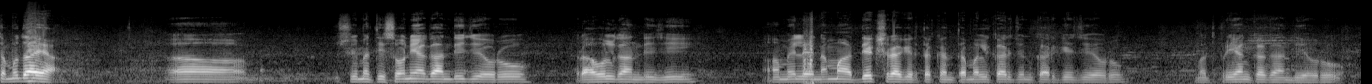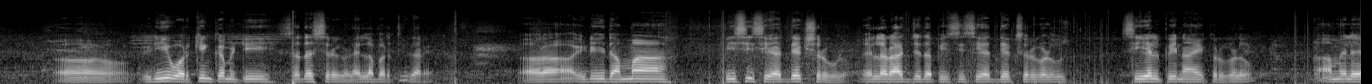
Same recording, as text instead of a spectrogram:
ಸಮುದಾಯ ಶ್ರೀಮತಿ ಸೋನಿಯಾ ಗಾಂಧೀಜಿಯವರು, ರಾಹುಲ್ ಗಾಂಧೀಜಿ, ಆಮೇಲೆ ನಮ್ಮ ಅಧ್ಯಕ್ಷರಾಗಿರ್ತಕ್ಕಂಥ ಮಲ್ಲಿಕಾರ್ಜುನ್ ಖರ್ಗೆಜಿಯವರು ಮತ್ತು ಪ್ರಿಯಾಂಕಾ ಗಾಂಧಿಯವರು ಇಡೀ ವರ್ಕಿಂಗ್ ಕಮಿಟಿ ಸದಸ್ಯರುಗಳೆಲ್ಲ ಬರ್ತಿದ್ದಾರೆ. ಇಡೀ ನಮ್ಮ ಪಿ ಸಿ ಸಿ ಅಧ್ಯಕ್ಷರುಗಳು, ಎಲ್ಲ ರಾಜ್ಯದ ಪಿ ಸಿ ಸಿ ಅಧ್ಯಕ್ಷರುಗಳು ಸಿ ಎಲ್ ಪಿ ನಾಯಕರುಗಳು, ಆಮೇಲೆ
